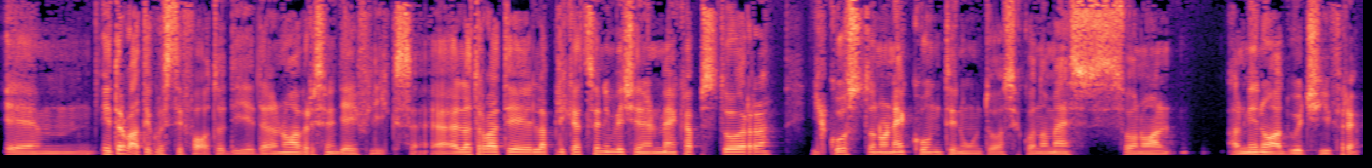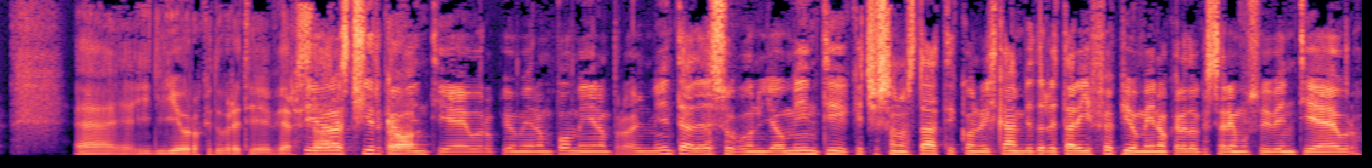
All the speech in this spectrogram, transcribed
Ehm, e trovate queste foto di, della nuova versione di iFlix. Eh, la trovate l'applicazione invece nel Mac App Store. Il costo non è contenuto, secondo me sono al, almeno a due cifre eh, gli euro che dovrete versare. Era circa però... 20 euro più o meno, un po' meno probabilmente. Adesso con gli aumenti che ci sono stati con il cambio delle tariffe, più o meno credo che saremo sui 20 euro.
